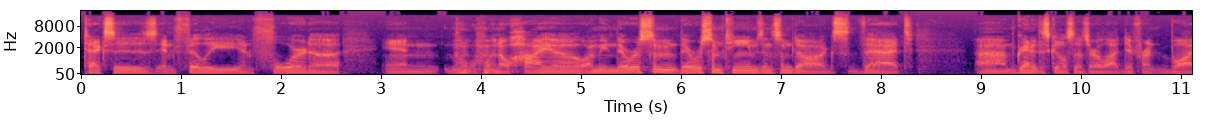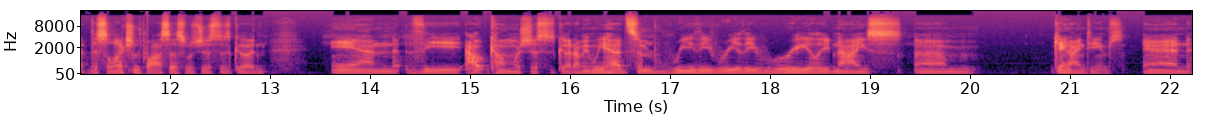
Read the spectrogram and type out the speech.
Texas and Philly and Florida and in Ohio. I mean, there were some there were some teams and some dogs that, um, granted, the skill sets are a lot different, but the selection process was just as good, and the outcome was just as good. I mean, we had some really, really, really nice um, canine teams, and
